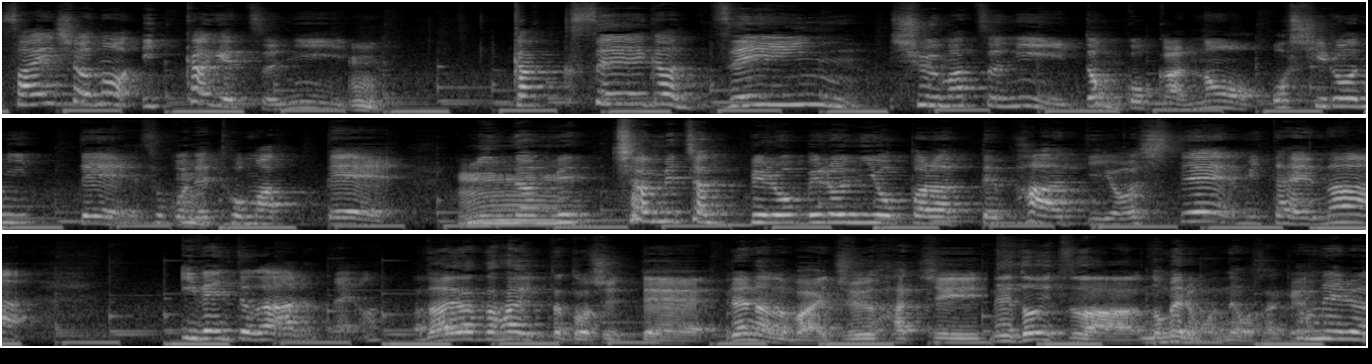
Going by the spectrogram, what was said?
最初の1ヶ月に、うん。学生が全員週末にどこかのお城に行ってそこで泊まって、うん。みんなめっちゃめちゃベロベロに酔っ払ってパーティーをしてみたいなイベントがあるんだよ。大学入った年ってレナの場合18でドイツは飲めるもんねお酒。飲める、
